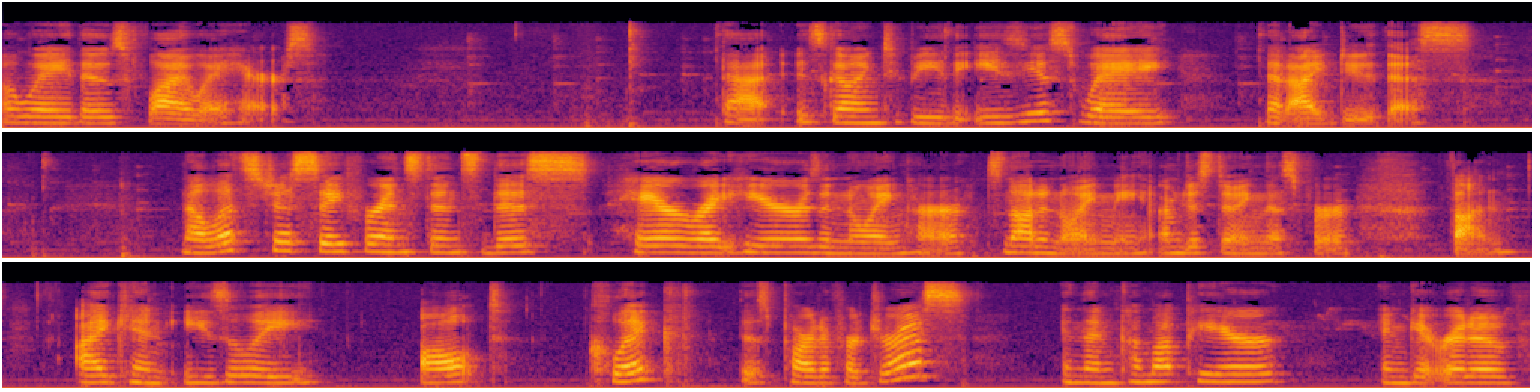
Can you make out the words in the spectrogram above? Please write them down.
away those flyaway hairs. That is going to be the easiest way that I do this. Now let's just say for instance this hair right here is annoying her. It's not annoying me. I'm just doing this for fun. I can easily alt click this part of her dress and then come up here and get rid of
